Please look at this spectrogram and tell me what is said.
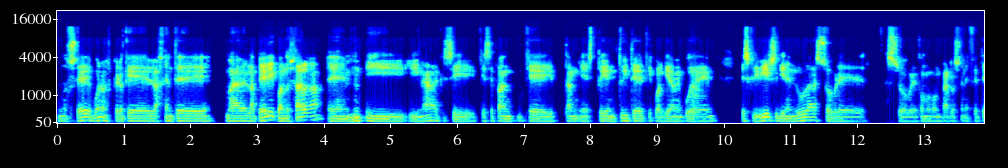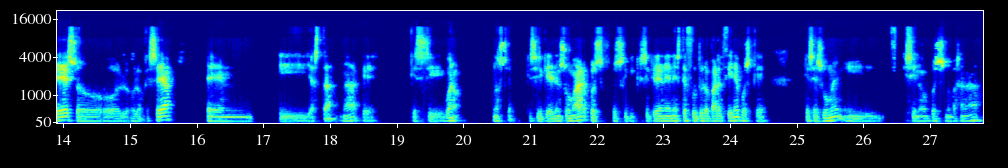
No sé, bueno, espero que la gente vaya a ver la peli cuando salga eh, y, nada, que, si, que sepan que también estoy en Twitter, que cualquiera me puede escribir si tienen dudas sobre, sobre cómo comprar los NFTs o, lo que sea y ya está, nada, que, que si, bueno, no sé, que si quieren sumar, pues, pues si, si, creen en este futuro para el cine, pues que, que se sumen y, y si no, pues no pasa nada.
